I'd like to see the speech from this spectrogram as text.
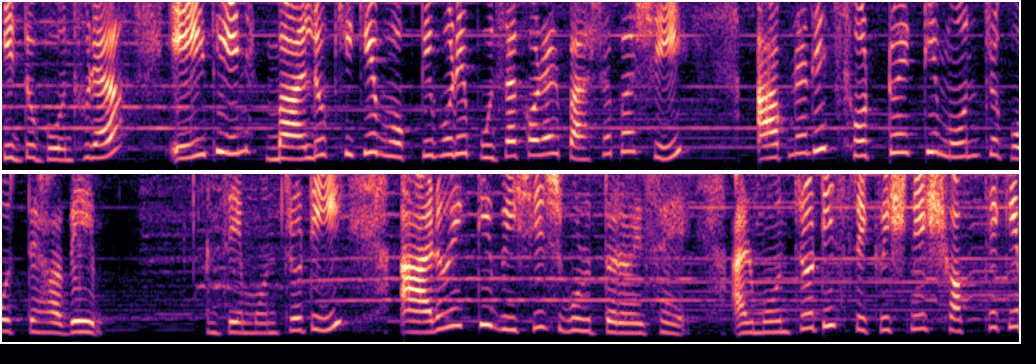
কিন্তু বন্ধুরা, এই দিন মা লক্ষ্মীকে ভক্তি ভরে পূজা করার পাশাপাশি আপনাদের ছোট্ট একটি মন্ত্র পড়তে হবে। যে মন্ত্রটি আরও একটি বিশেষ গুরুত্ব রয়েছে। আর মন্ত্রটি শ্রীকৃষ্ণের সব থেকে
